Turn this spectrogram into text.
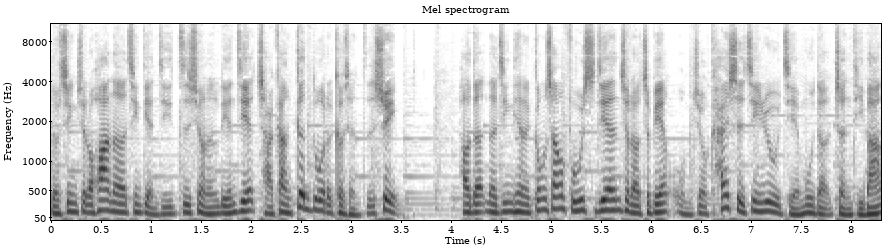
有兴趣的话呢，请点击资讯栏的链接查看更多的课程资讯。好的，那今天的工商服务时间就到这边，我们就开始进入节目的正题吧。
